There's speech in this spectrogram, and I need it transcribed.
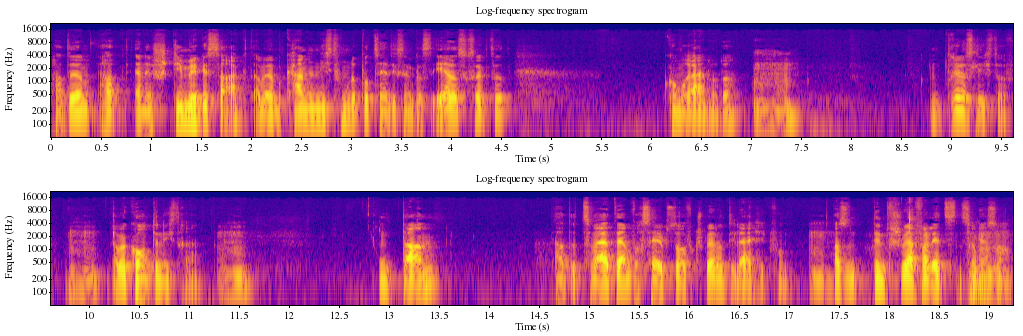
hat er hat eine Stimme gesagt, aber man kann nicht hundertprozentig sagen, dass er das gesagt hat. Komm rein, oder? Und dreh das Licht auf. Aber er konnte nicht rein. Und dann hat der zweite einfach selbst aufgesperrt und die Leiche gefunden. Also den schwer Verletzten, sagen wir so. Genau.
